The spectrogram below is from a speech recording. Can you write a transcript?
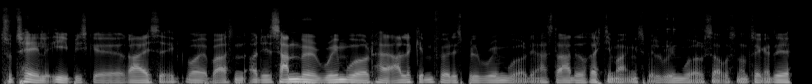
totale episke rejse, ikke? hvor jeg bare sådan, og det er samme med Rimworld, har jeg aldrig gennemført et spil Rimworld. Jeg har startet rigtig mange spil Rimworld, op og sådan nogle ting, og det,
